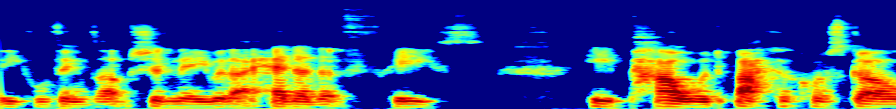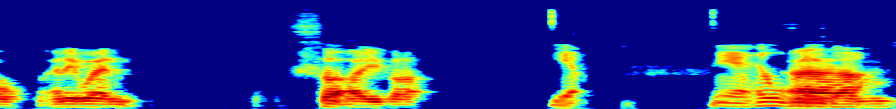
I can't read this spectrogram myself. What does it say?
equal things up, shouldn't he? With that header that he's he powered back across goal and he went foot over. Yeah, Yeah, he'll that. Um,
